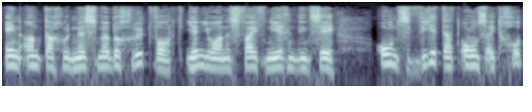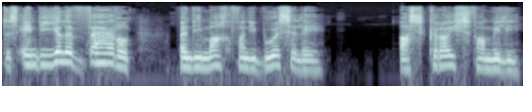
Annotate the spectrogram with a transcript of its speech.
en antagonisme begroet word. 1 Johannes 5:19 sê ons weet dat ons uit God is en die hele wêreld in die mag van die bose lê. As kruisfamilie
